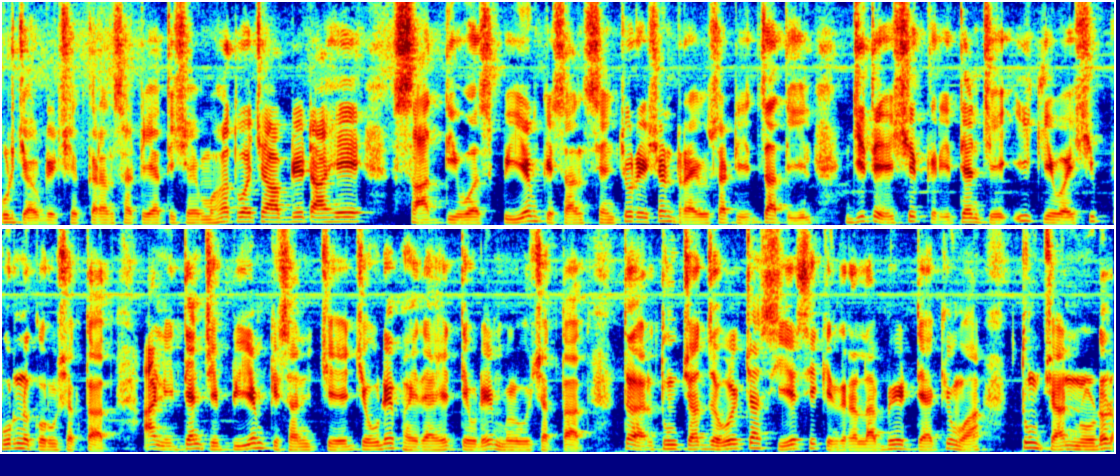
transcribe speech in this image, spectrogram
पुढचे अपडेट शेतकऱ्यांसाठी अतिशय महत्त्वाचे अपडेट आहे. सात दिवस पी एम किसान सेंच्युरेशन ड्राईव्हसाठी जातील जिथे शेतकरी त्यांचे ई के वाय सी पूर्ण करू शकतात आणि त्यांचे पी एम किसानचे जेवढे फायदे आहेत तेवढे मिळवू शकतात. तर तुमच्या जवळच्या सी एस सी केंद्राला भेट द्या किंवा तुमच्या नोडल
